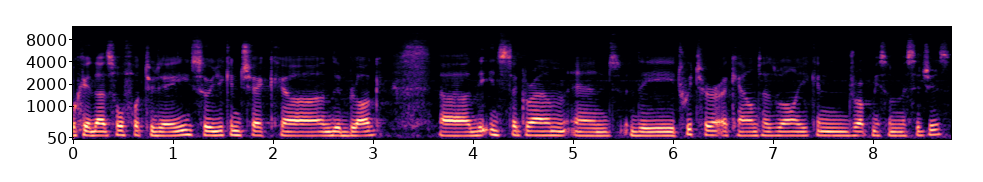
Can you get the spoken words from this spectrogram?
Okay, that's all for today. So you can check uh, the blog, uh, the Instagram, and the Twitter account as well. You can drop me some messages,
